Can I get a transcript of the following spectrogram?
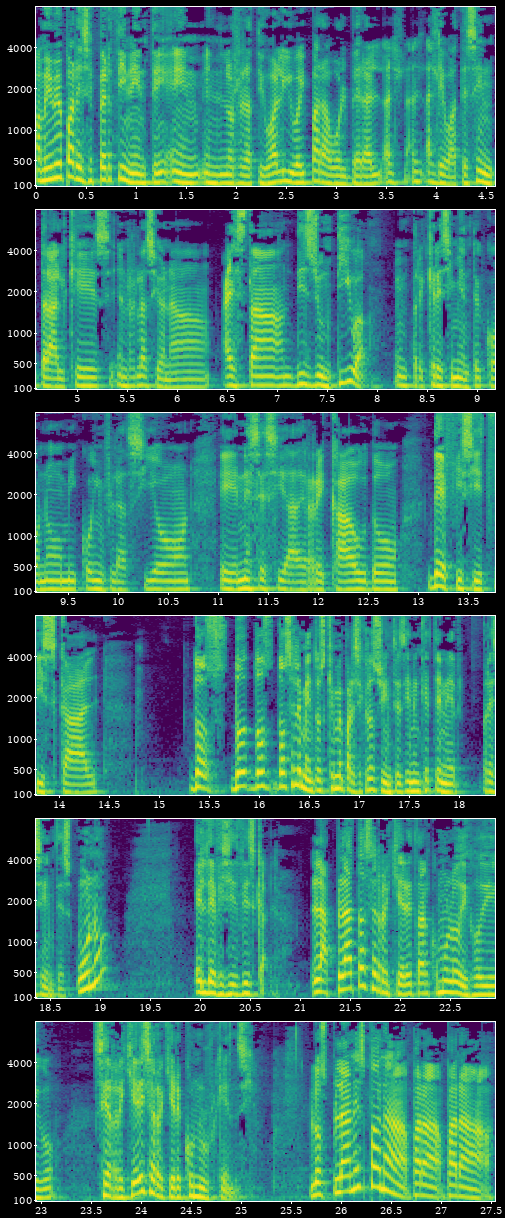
A mí me parece pertinente en, lo relativo al IVA y para volver al, debate central que es en relación a, a esta disyuntiva entre crecimiento económico, inflación, eh, necesidad de recaudo, déficit fiscal. Dos, do, dos, dos elementos que me parece que los oyentes tienen que tener presentes. Uno, el déficit fiscal. La plata se requiere, tal como lo dijo Diego, se requiere y se requiere con urgencia. Los planes para, para, para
